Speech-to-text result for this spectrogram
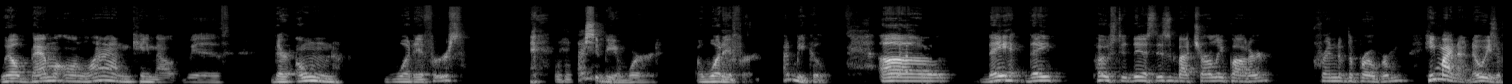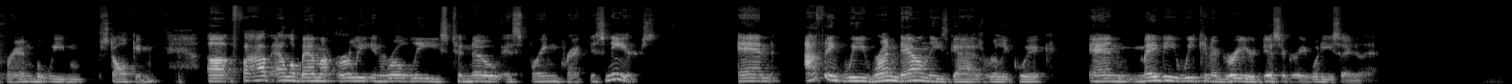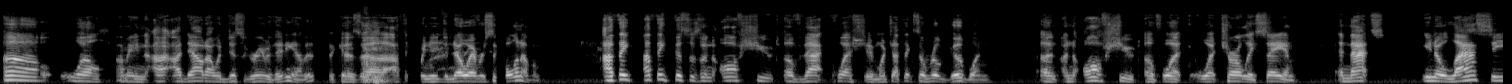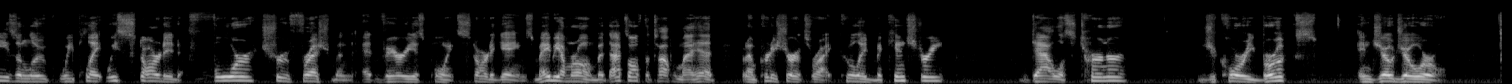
Well, Bama Online came out with their own what ifers. Mm-hmm. that should be a word, a what ifer. That'd be cool. Uh, they they posted this. This is by Charlie Potter, friend of the program. He might not know he's a friend, but we stalk him. Uh, five Alabama early enrollees to know as spring practice nears. And I think we run down these guys really quick and maybe we can agree or disagree. What do you say to that? Uh, well, I mean, I, I doubt I would disagree with any of it because uh, I think we need to know every single one of them. I think I think this is an offshoot of that question, which I think is a real good one, an, an offshoot of what what Charlie's saying, and that's you know last season, Luke, we played we started four true freshmen at various points, started games. Maybe I'm wrong, but that's off the top of my head, but I'm pretty sure it's right. Kool Aid McKinstry, Dallas Turner, Ja'Corey Brooks, and JoJo Earle.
